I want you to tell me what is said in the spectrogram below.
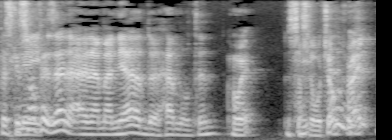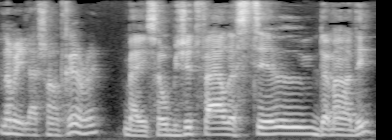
Parce que si on faisait à la manière de Hamilton. Ouais. Ça serait autre chose, right? Non, mais il la chanterait, right? Ben, il serait obligé de faire le style demandé.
